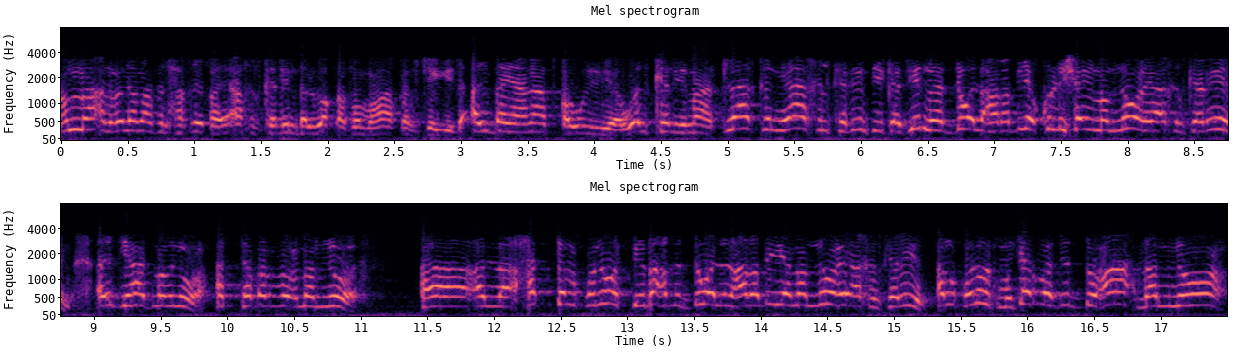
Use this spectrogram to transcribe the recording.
أما العلماء في الحقيقة يا أخي الكريم بل وقفوا مواقف جيدة. البيانات قوية والكلمات لكن يا أخي الكريم في كثير من الدول العربية كل شيء ممنوع يا أخي الكريم. الجهاد ممنوع التبرع ممنوع. آه حتى القنوت في بعض الدول العربية ممنوع يا أخي الكريم. القنوت مجرد الدعاء ممنوع.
